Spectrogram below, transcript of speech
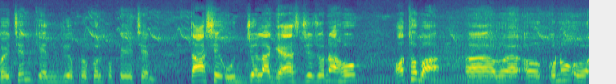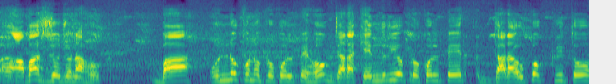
হয়েছেন, কেন্দ্রীয় প্রকল্প পেয়েছেন, তা সে উজ্জ্বলা গ্যাস যোজনা হোক অথবা কোনো আবাস যোজনা হোক বা অন্য কোনো প্রকল্পে হোক, যারা কেন্দ্রীয় প্রকল্পের দ্বারা উপকৃত,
